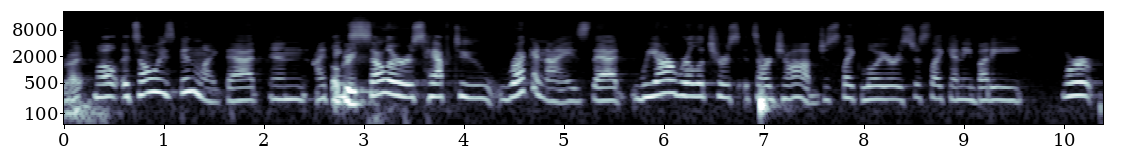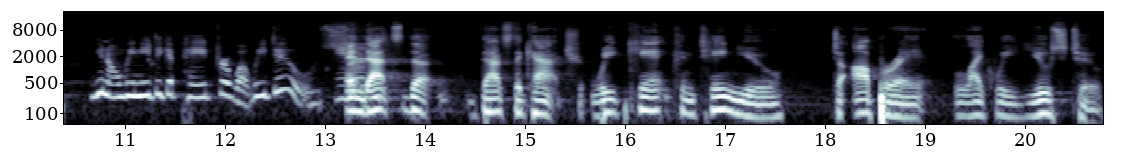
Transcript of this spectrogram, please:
right? Well, it's always been like that, and I think Agreed. sellers have to recognize that we are realtors. It's our job, just like lawyers, just like anybody. We're, you know, we need to get paid for what we do. And, and that's the that's the catch. We can't continue to operate like we used to.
